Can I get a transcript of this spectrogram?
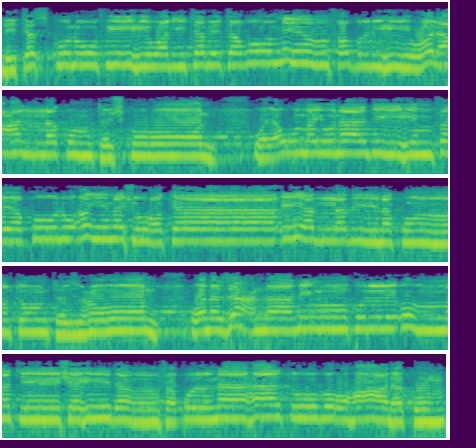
لتسكنوا فيه ولتبتغوا من فضله ولعلكم تشكرون. ويوم يناديهم فيقول أين شركائي الذين كنتم تزعمون؟ ونزعنا من كل أمة شهيدا فقلنا هاتوا برهانكم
